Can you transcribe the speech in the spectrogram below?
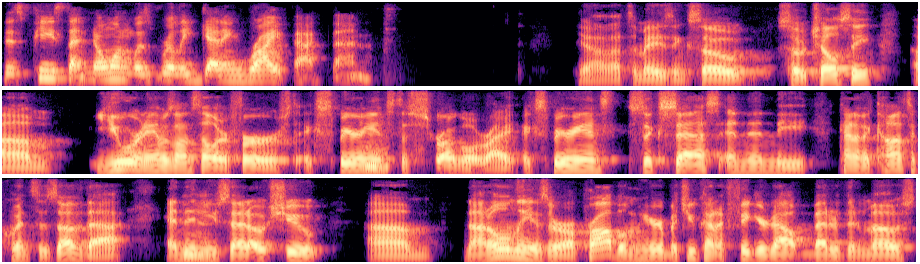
this piece that no one was really getting right back then. Yeah, that's amazing. So, so Chelsea, um, you were an Amazon seller first, experienced the struggle, right? Experienced success, and then the kind of the consequences of that. And then Mhm. you said, "Oh shoot, um, not only is there a problem here, but you kind of figured out better than most."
